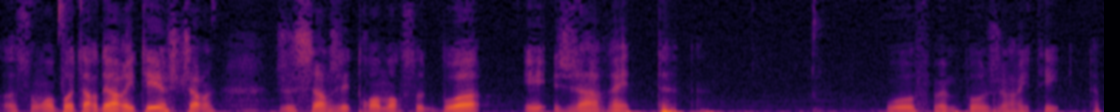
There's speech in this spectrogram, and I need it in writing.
façon, on va pas tarder à arrêter. Je charge, je charge les trois morceaux de bois et j'arrête. Wouf, même pas, j'ai arrêté. Hop.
